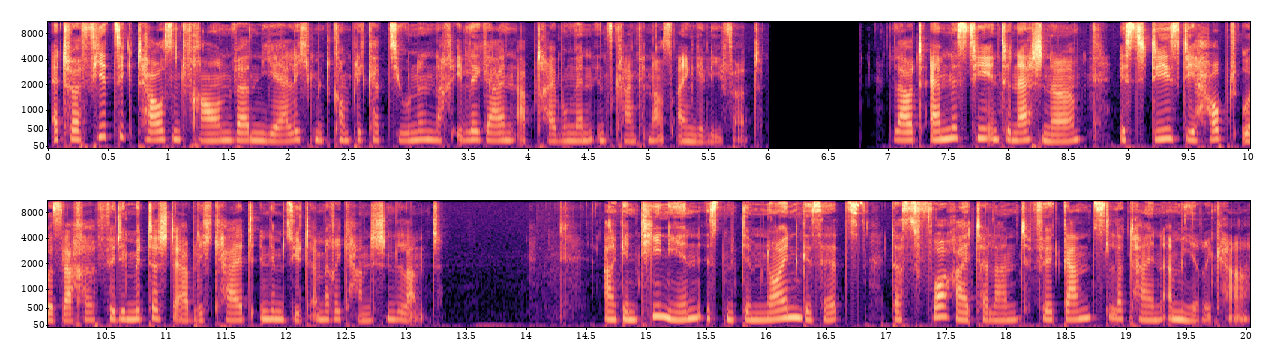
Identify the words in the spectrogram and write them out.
Etwa 40.000 Frauen werden jährlich mit Komplikationen nach illegalen Abtreibungen ins Krankenhaus eingeliefert. Laut Amnesty International ist dies die Hauptursache für die Müttersterblichkeit in dem südamerikanischen Land. Argentinien ist mit dem neuen Gesetz das Vorreiterland für ganz Lateinamerika.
